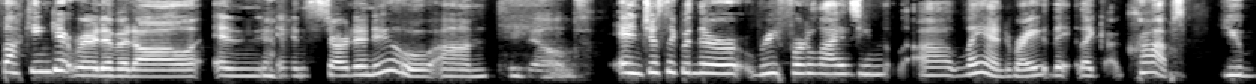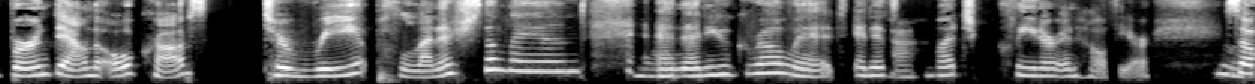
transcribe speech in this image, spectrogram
fucking get rid of it all and yeah. and start anew um rebuild and just like when they're refertilizing uh, land right they, like crops you burn down the old crops to yeah. replenish the land yeah. and then you grow it and it's yeah. much cleaner and healthier so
